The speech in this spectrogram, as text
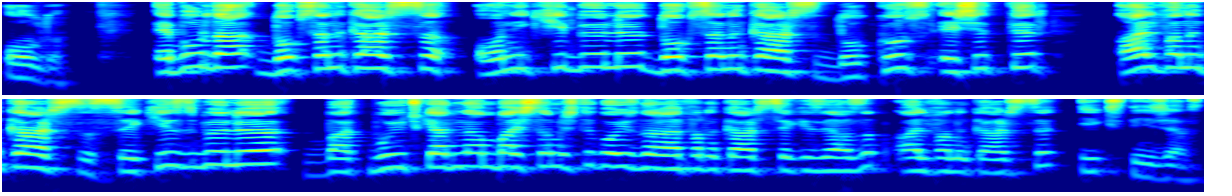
oldu. E burada 90'ın karşısı 12 bölü 90'ın karşısı 9 eşittir. Alfanın karşısı 8 bölü bak bu üçgenden başlamıştık. O yüzden alfanın karşısı 8 yazdım. Alfanın karşısı x diyeceğiz.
